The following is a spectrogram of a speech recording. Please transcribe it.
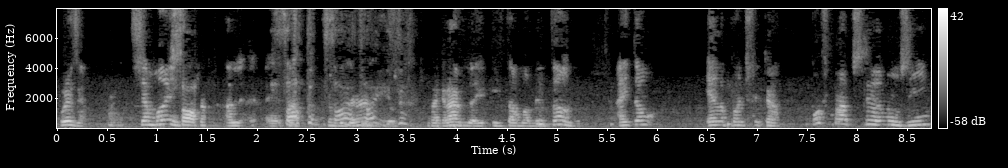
Por exemplo, se a mãe está é, só, tá grávida, tá grávida e está amamentando, aí então ela pode ficar, pode ficar com o seu irmãozinho,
